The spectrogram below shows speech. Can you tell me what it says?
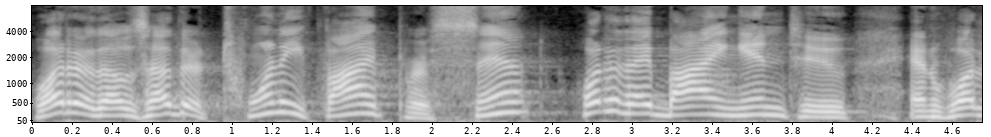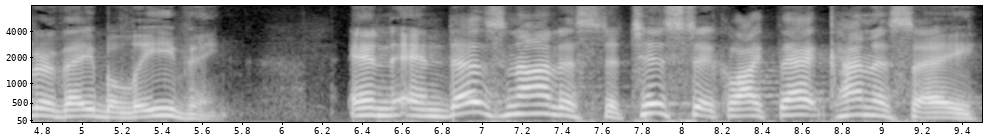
What are those other 25%? What are they buying into and what are they believing? And, and does not a statistic like that kind of say,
